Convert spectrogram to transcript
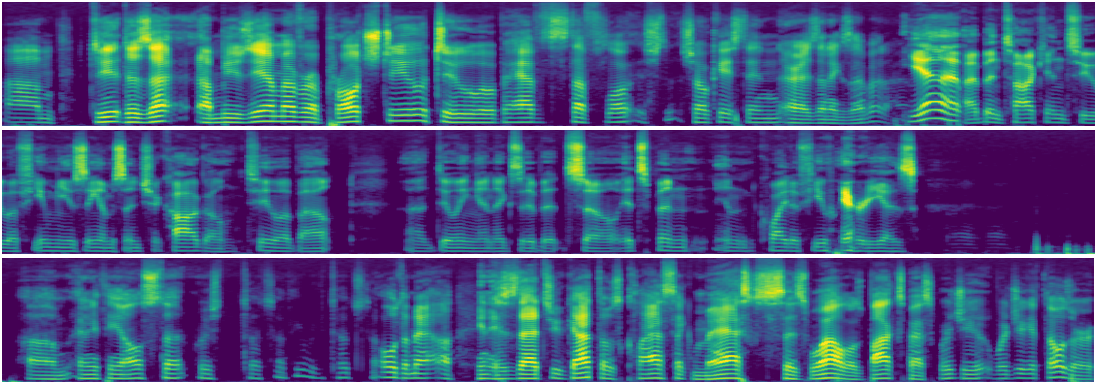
Um, do you, does that a museum ever approached you to have stuff flo- showcased in or as an exhibit? Yeah, I've been talking to a few museums in Chicago too about uh, doing an exhibit. So it's been in quite a few areas. Um, anything else that we touched? I think we touched. Oh, the ma- uh, is that you got those classic masks as well? Those box masks. Where'd you Where'd you get those? Or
